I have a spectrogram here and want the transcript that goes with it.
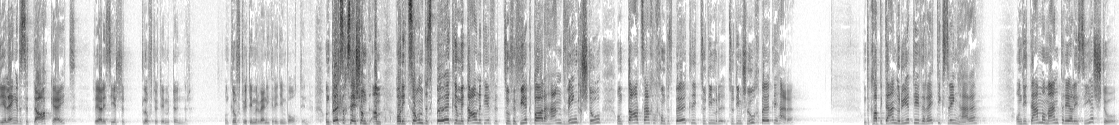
je länger es ein Tag geht, realisierst du, die Luft wird immer dünner. Und die Luft wird immer weniger in deinem Boot. Drin. Und plötzlich siehst du am Horizont das Bötchen und mit allen dir zu verfügbaren Händen winkst du und tatsächlich kommt das Bötchen zu deinem, zu deinem Schlauchbötchen her. Und der Kapitän rührt dir den Rettungsring her und in dem Moment realisierst du,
